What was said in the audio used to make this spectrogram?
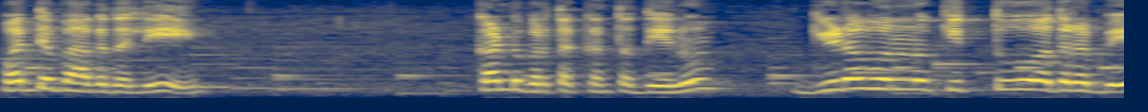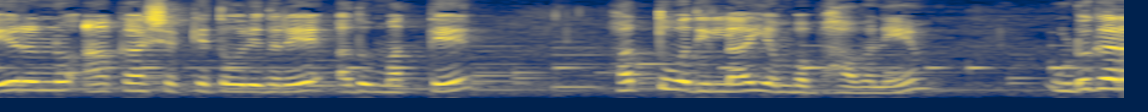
ಪದ್ಯಭಾಗದಲ್ಲಿ ಕಂಡು ಬರ್ತಕ್ಕಂಥದ್ದೇನು ಗಿಡವನ್ನು ಕಿತ್ತು ಅದರ ಬೇರನ್ನು ಆಕಾಶಕ್ಕೆ ತೋರಿದರೆ ಅದು ಮತ್ತೆ ಹತ್ತುವುದಿಲ್ಲ ಎಂಬ ಭಾವನೆ. ಹುಡುಗರ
